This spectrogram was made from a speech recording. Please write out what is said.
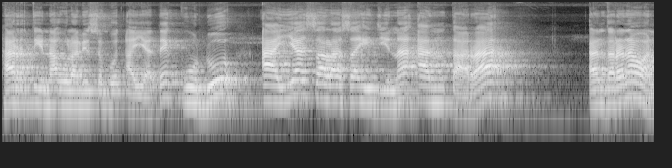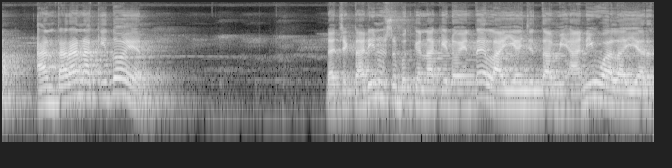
hartina ulah disebut ayat teh kudu aya salah sahijina antara antara naon? Antara nakidoen. Da cek tadi disebut ke nakidoin teh laya jetamiani walayar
